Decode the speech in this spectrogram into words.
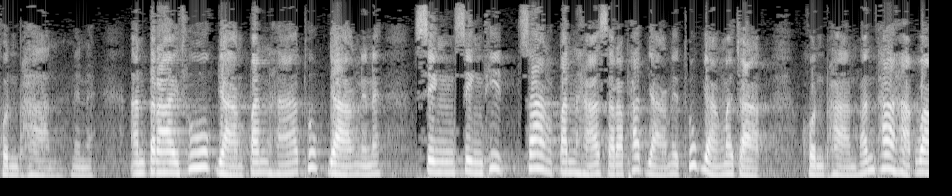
คนพาลเนี่ยนะอันตรายทุกอย่างปัญหาทุกอย่างเนี่ยนะสิ่งสิ่งที่สร้างปัญหาสารพัดอย่างเนี่ยทุกอย่างมาจากคนพาลพันถ้าหากว่า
